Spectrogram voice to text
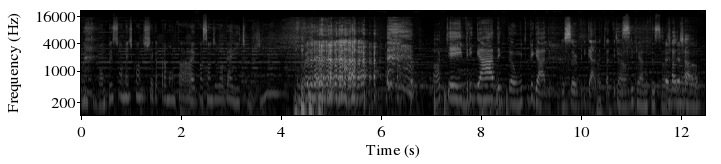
Muito bom, principalmente quando chega para montar a equação de logaritmo. ok, obrigada então. Muito obrigada, professor. Obrigada, Patrícia. Tchau, obrigada, pessoal. tchau. tchau. tchau.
